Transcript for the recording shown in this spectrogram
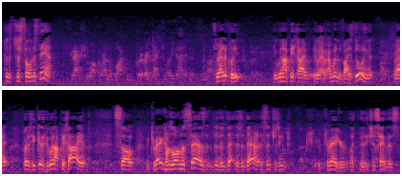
Because it's just still in his hand. He could actually walk around the block and put it right back to where he got it. Theoretically, he would not be chayiv. I wouldn't advise doing it, right? But he, could, he would not be chayiv. So, Kibber comes along and says, there's a, derech- it's interesting, Kibber, like, he should say this.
